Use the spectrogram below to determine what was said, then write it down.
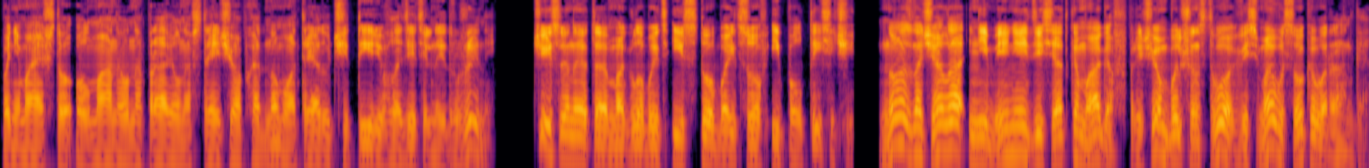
Понимая, что Олманел направил навстречу обходному отряду четыре владетельные дружины, численно это могло быть и сто бойцов, и полтысячи, но означало не менее десятка магов, причем большинство весьма высокого ранга.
